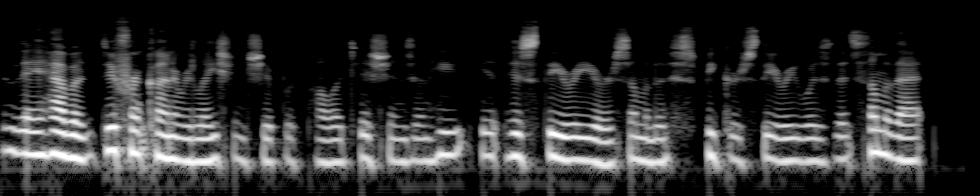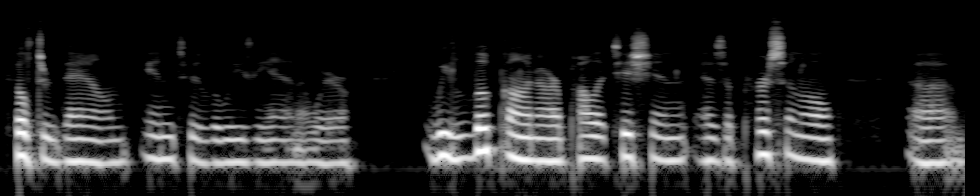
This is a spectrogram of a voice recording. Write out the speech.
they have a different kind of relationship with politicians. And he his theory, or some of the speakers' theory, was that some of that filtered down into Louisiana, where we look on our politician as a personal um,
